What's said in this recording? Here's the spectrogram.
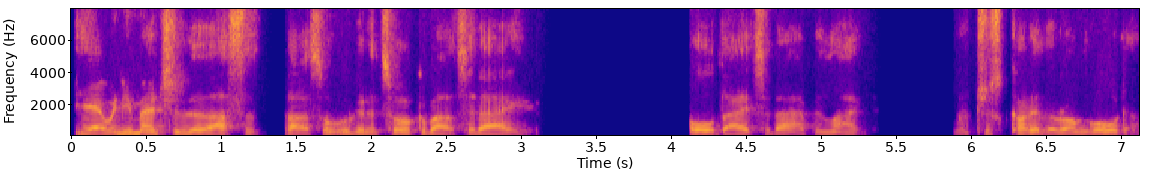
yeah when you mentioned that that's that's what we're going to talk about today all day today i've been like we've just got it the wrong order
